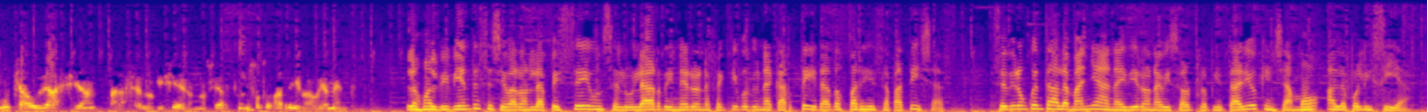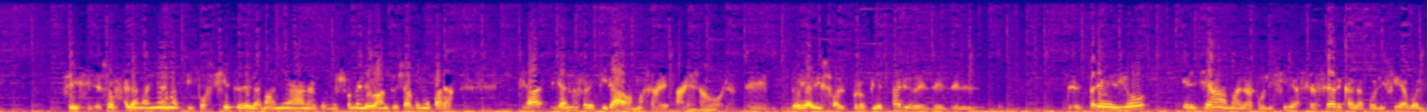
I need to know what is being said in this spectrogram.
mucha audacia para hacer lo que hicieron, ¿no es cierto? Nosotros arriba, obviamente. Los malvivientes se llevaron la PC, un celular, dinero en efectivo de una cartera, dos pares de zapatillas. Se dieron cuenta a la mañana y dieron aviso al propietario, quien llamó a la policía. Sí, eso fue la mañana, tipo 7 de la mañana, cuando yo me levanto ya como para... Ya, nos retirábamos a, esa hora. Eh, doy aviso al propietario del, del, del, predio, él llama a la policía, se acerca a la policía, bueno,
